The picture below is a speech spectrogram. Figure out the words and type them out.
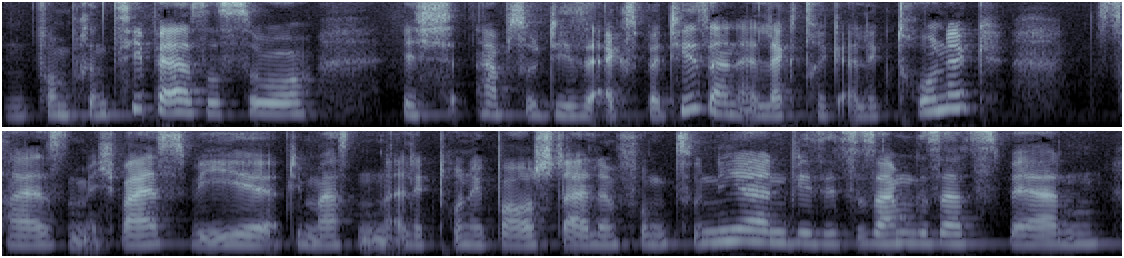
Und vom Prinzip her ist es so, ich habe so diese Expertise in Elektrik, Elektronik. Das heißt, ich weiß, wie die meisten Elektronikbausteine funktionieren, wie sie zusammengesetzt werden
